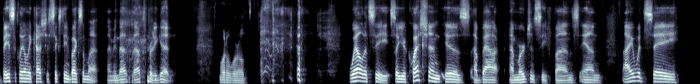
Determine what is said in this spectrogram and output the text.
basically only cost you 16 bucks a month. I mean, that that's pretty good. what a world. Well, let's see. So your question is about emergency funds. And I would say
